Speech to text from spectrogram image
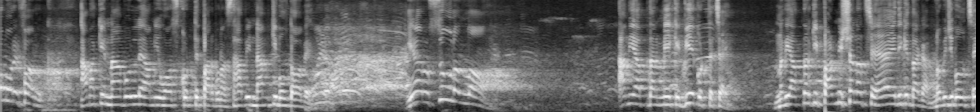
অমরে ফারুক, আমাকে না বললে আমি ওয়াজ করতে পারব না। সাহাবীর নাম কি বলতে হবে? আমি আপনার মেয়েকে বিয়ে করতে চাই। নবী, আপনার কি পারমিশন আছে? হ্যাঁ এদিকে তাকান। নবীজি বলছে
